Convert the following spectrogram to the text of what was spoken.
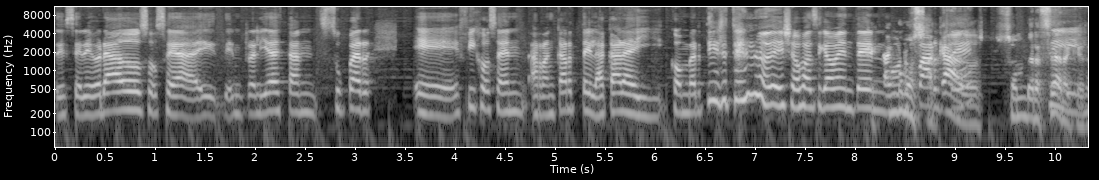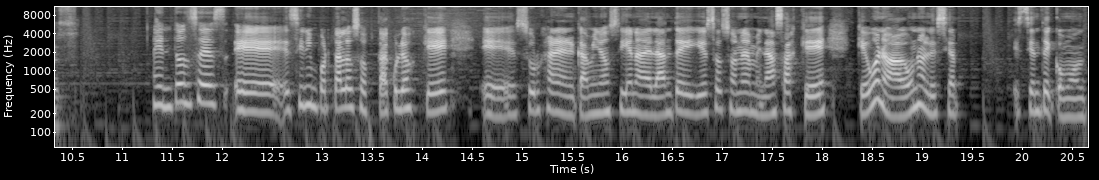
descerebrados, o sea, en realidad están súper eh, fijos en arrancarte la cara y convertirte en uno de ellos, básicamente. Están en como sacados, son berserkers. Entonces, eh, sin importar los obstáculos que eh, surjan en el camino, siguen adelante y esas son amenazas que, que bueno, a uno le siente como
